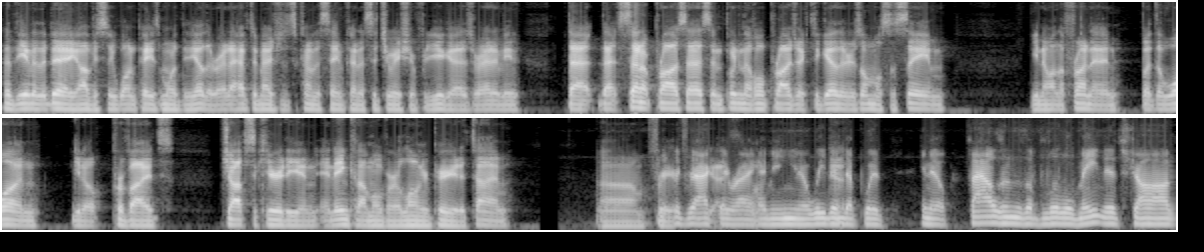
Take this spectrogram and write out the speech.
And at the end of the day, obviously, one pays more than the other, right? I have to imagine it's kind of the same kind of situation for you guys, right? I mean, that that setup process and putting the whole project together is almost the same, you know, on the front end. But the one, you know, provides job security and, and income over a longer period of time. Um, for your, that's for exactly right. I mean, you know, we'd Yeah. end up with you know thousands of little maintenance jobs,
